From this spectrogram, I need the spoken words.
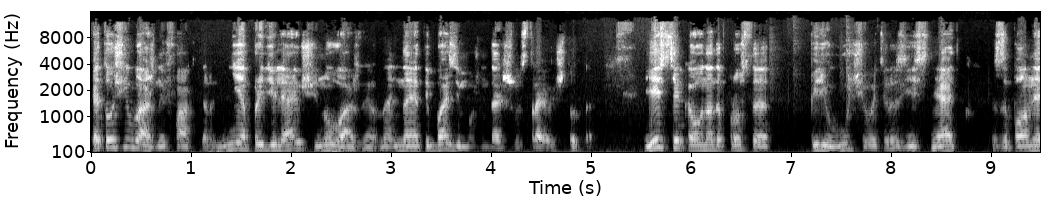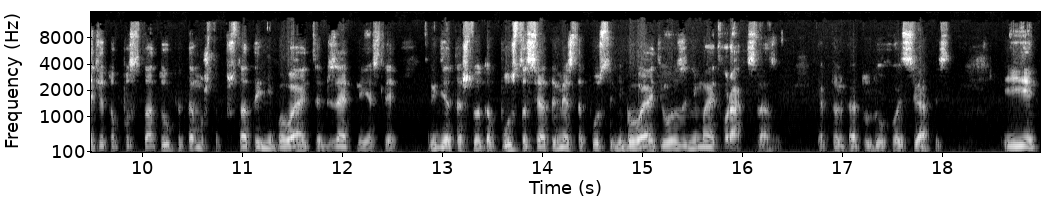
Это очень важный фактор, не определяющий, но важный. На, на этой базе можно дальше выстраивать что-то. Есть те, кого надо просто переучивать, разъяснять, заполнять эту пустоту, потому что пустоты не бывает. Обязательно, если где-то что-то пусто, святое место пусто не бывает, его занимает враг сразу, как только оттуда уходит святость. И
